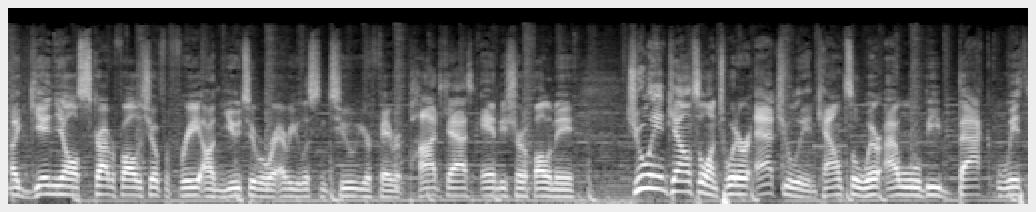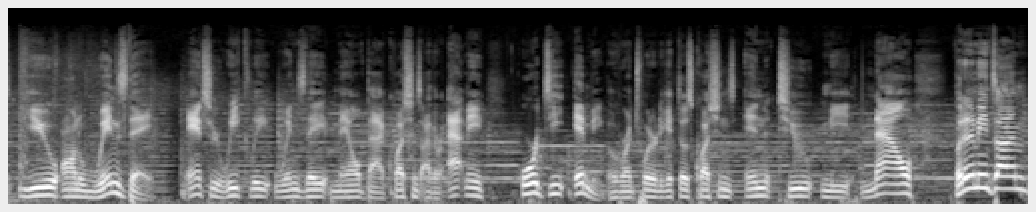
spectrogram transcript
Again, y'all, subscribe or follow the show for free on YouTube or wherever you listen to your favorite podcast. And be sure to follow me, Julian Council, on Twitter at Julian Council, where I will be back with you on Wednesday. Answer your weekly Wednesday mailbag questions either at me or DM me over on Twitter to get those questions into me now. But in the meantime,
